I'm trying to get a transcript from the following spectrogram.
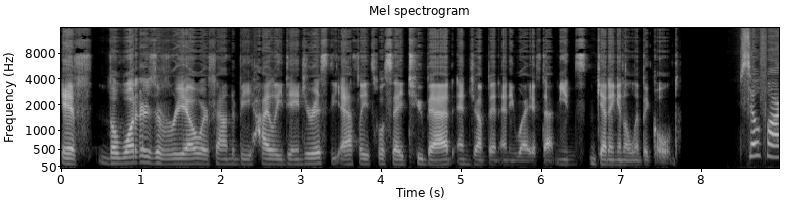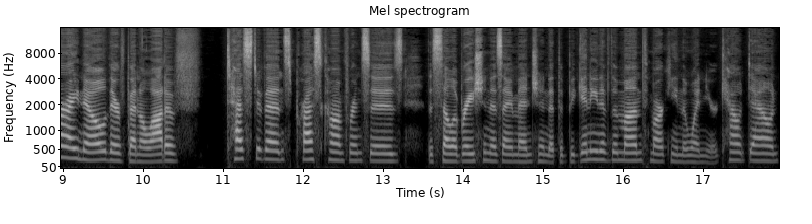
If the waters of Rio are found to be highly dangerous, the athletes will say too bad and jump in anyway if that means getting an Olympic gold. So far, I know there have been a lot of test events, press conferences, the celebration, as I mentioned, at the beginning of the month, marking the one-year countdown.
